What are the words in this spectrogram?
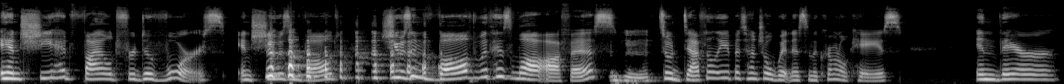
And she had filed for divorce and she was involved she was involved with his law office. Mm-hmm. So definitely a potential witness in the criminal case. And there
